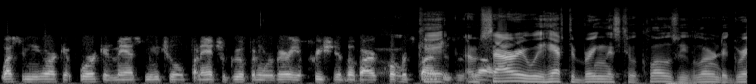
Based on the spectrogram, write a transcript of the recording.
Western New York at Work, and Mass Mutual Financial Group, and we're very appreciative of our corporate okay. sponsors as I'm well. I'm sorry we have to bring this to a close. We've learned a great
